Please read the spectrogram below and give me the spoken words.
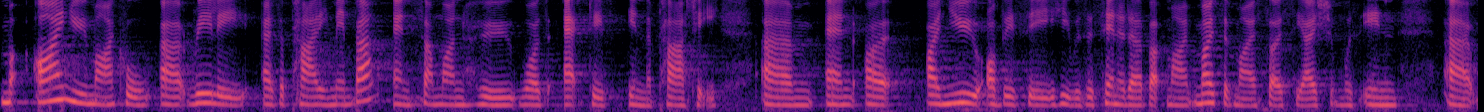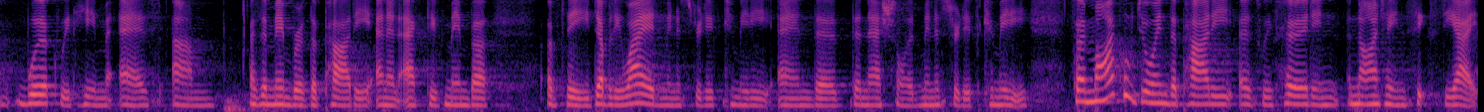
M I knew Michael uh, really as a party member and someone who was active in the party. Um, and I, I, knew, obviously, he was a senator, but my, most of my association was in uh, work with him as, um, as a member of the party and an active member of the WA Administrative Committee and the, the National Administrative Committee. So Michael joined the party, as we've heard, in 1968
